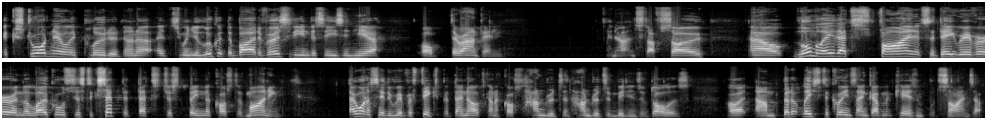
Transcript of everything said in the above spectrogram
Extraordinarily polluted. And uh, it's, when you look at the biodiversity indices in here, well, there aren't any, you know, and stuff. So now, normally that's fine, it's the Dee River and the locals just accept it. That's just been the cost of mining. They want to see the river fixed, but they know it's going to cost hundreds and hundreds of millions of dollars. All right, um, but at least the Queensland government cares and puts signs up.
